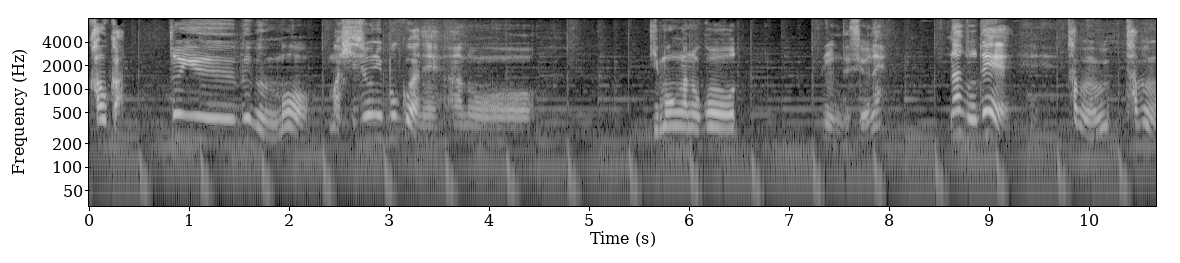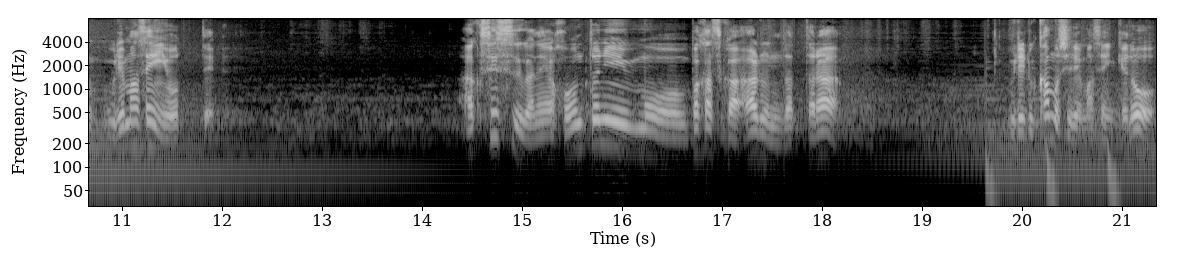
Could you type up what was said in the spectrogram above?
買うかという部分も、まあ、非常に僕はね、あのー、疑問が残るんですよね。なので多分多分売れませんよアクセス数がね本当にもうバカすかあるんだったら売れるかもしれませんけど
